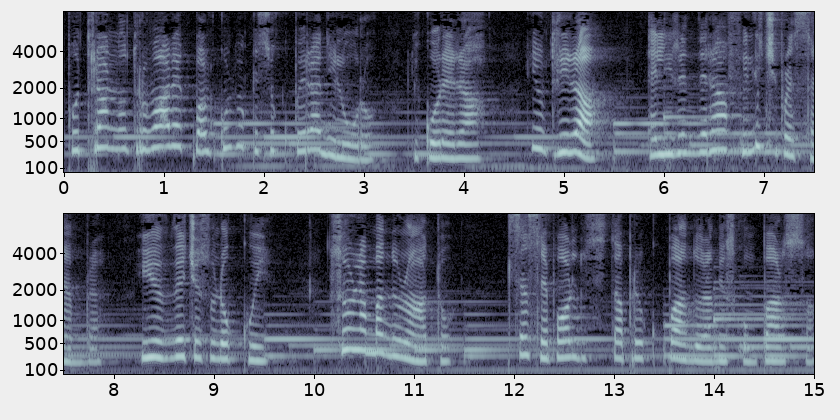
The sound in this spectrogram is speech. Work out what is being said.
Potranno trovare qualcuno che si occuperà di loro, li curerà, li nutrirà e li renderà felici per sempre. Io invece sono qui, sono l'abbandonato. Chissà se Poldo si sta preoccupando della mia scomparsa.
